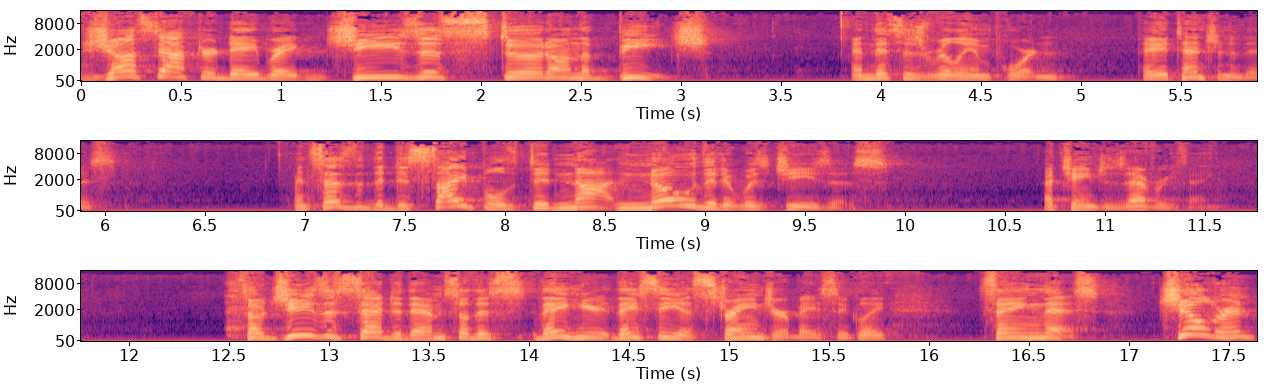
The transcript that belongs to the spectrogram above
Just after daybreak, Jesus stood on the beach. And this is really important. Pay attention to this. It says that the disciples did not know that it was Jesus. That changes everything. So Jesus said to them, so this, they, hear, they see a stranger basically saying this Children,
